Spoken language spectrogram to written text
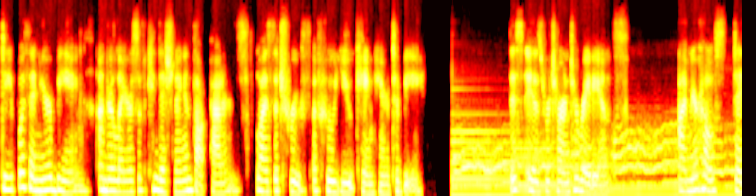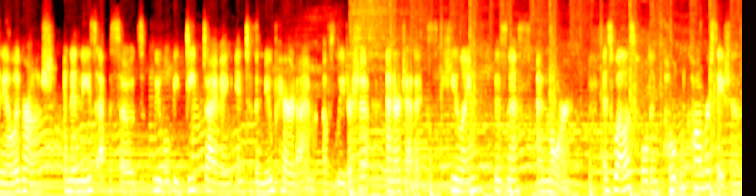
Deep within your being, under layers of conditioning and thought patterns, lies the truth of who you came here to be. This is Return to Radiance. I'm your host, Danielle Lagrange, and in these episodes, we will be deep diving into the new paradigm of leadership, energetics, healing, business, and more, as well as holding potent conversations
